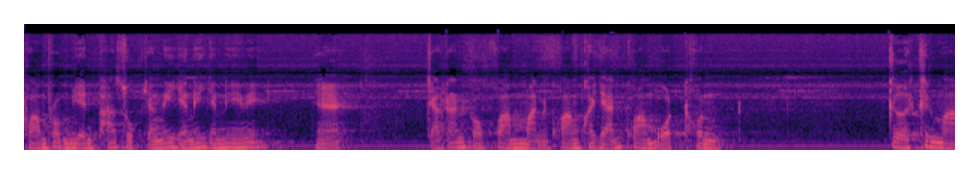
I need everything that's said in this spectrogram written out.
ความร่มเย็นผาสุกอย่างนี้อย่างนี้อย่างนี้นี่จากนั้นก็ความหมั่นความขยันความอดทน เกิดขึ้นมา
